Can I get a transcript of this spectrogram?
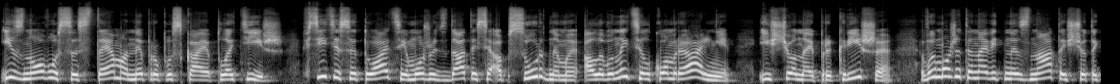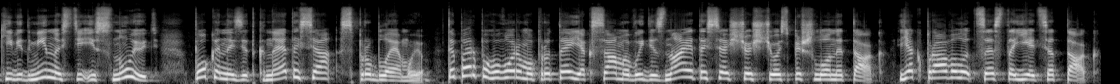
І знову система не пропускає платіж. Всі ці ситуації можуть здатися абсурдними, але вони цілком реальні. І що найприкріше, ви можете навіть не знати, що такі відмінності існують, поки не зіткнетеся з проблемою. Тепер поговоримо про те, як саме ви дізнаєтеся, що щось пішло не так. Як правило, це стається так:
